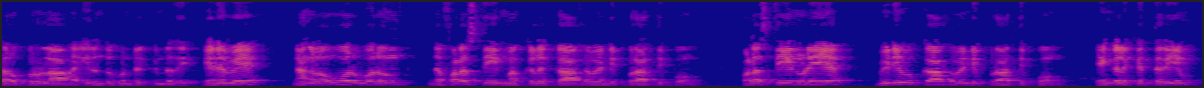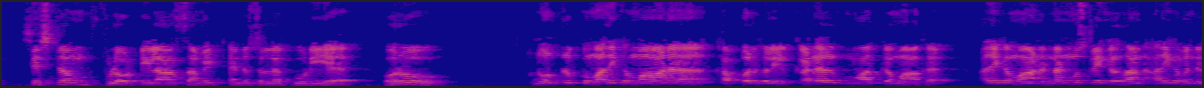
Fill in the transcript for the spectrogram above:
கருப்பொருளாக இருந்து கொண்டிருக்கின்றது. எனவே நாங்கள் ஒவ்வொருவரும் இந்த பலஸ்தீன் மக்களுக்காக வேண்டி பிரார்த்திப்போம். பலஸ்தீனுடைய விடிவுக்காக வேண்டி பிரார்த்திப்போம். எங்களுக்கு தெரியும் சிஸ்டம் புளோட்டிலா சமிட் என்று சொல்லக்கூடிய ஒரு நூற்றுக்கும் அதிகமான கப்பல்களில் கடல் மார்க்கமாக அதிகமான நன் முஸ்லிம்கள் தான் அதிகம் என்று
